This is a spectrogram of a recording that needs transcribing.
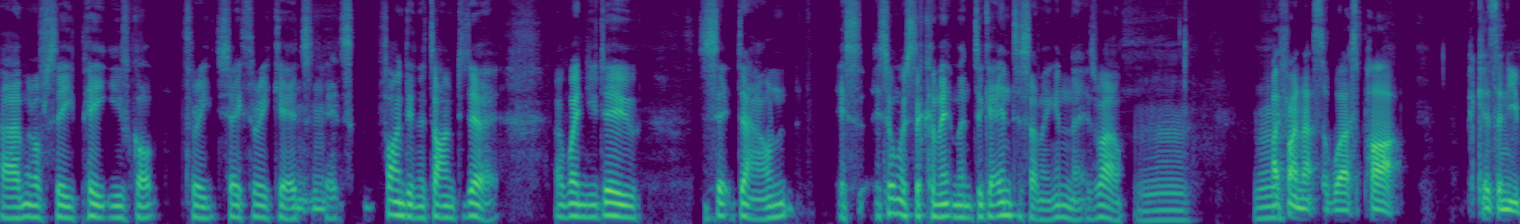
um, and obviously Pete, you've got three, say three kids. Mhm. It's finding the time to do it, and when you do sit down, it's it's almost a commitment to get into something, isn't it? As well. Mm. I Mm. find that's the worst part because then you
